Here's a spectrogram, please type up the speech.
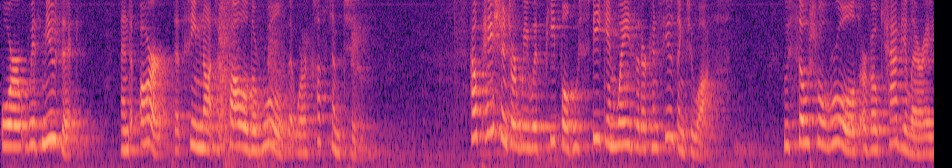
Or with music and art that seem not to follow the rules that we're accustomed to? How patient are we with people who speak in ways that are confusing to us, whose social rules or vocabulary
